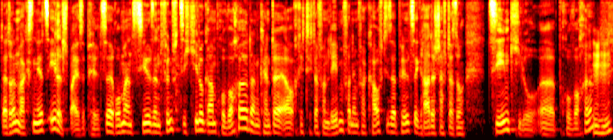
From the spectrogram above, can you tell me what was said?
Da drin wachsen jetzt Edelspeisepilze. Romans Ziel sind 50 Kilogramm pro Woche. Dann könnte er auch richtig davon leben, von dem Verkauf dieser Pilze. Gerade schafft er so 10 Kilo äh, pro Woche. Mhm.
